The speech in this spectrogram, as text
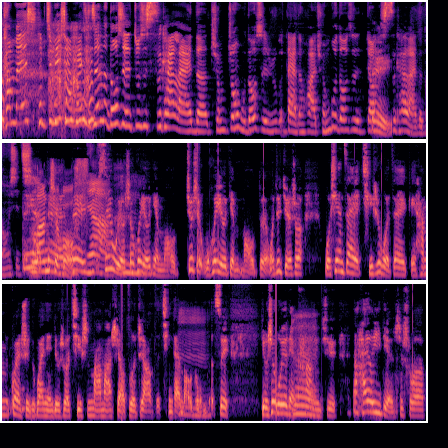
他们他这边小孩子真的都是就是撕开来的，全中午都是如果带的话，全部都是要撕开来的东西吃对。呀、对呀 Lunchable 对，呀所以我有时候嗯会有点矛，就是我会有点矛盾。我就觉得说，我现在其实我在给他们灌输一个观念，就是说，其实妈妈是要做这样子情感劳动的，所以有时候我有点抗拒。那还有一点是说。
